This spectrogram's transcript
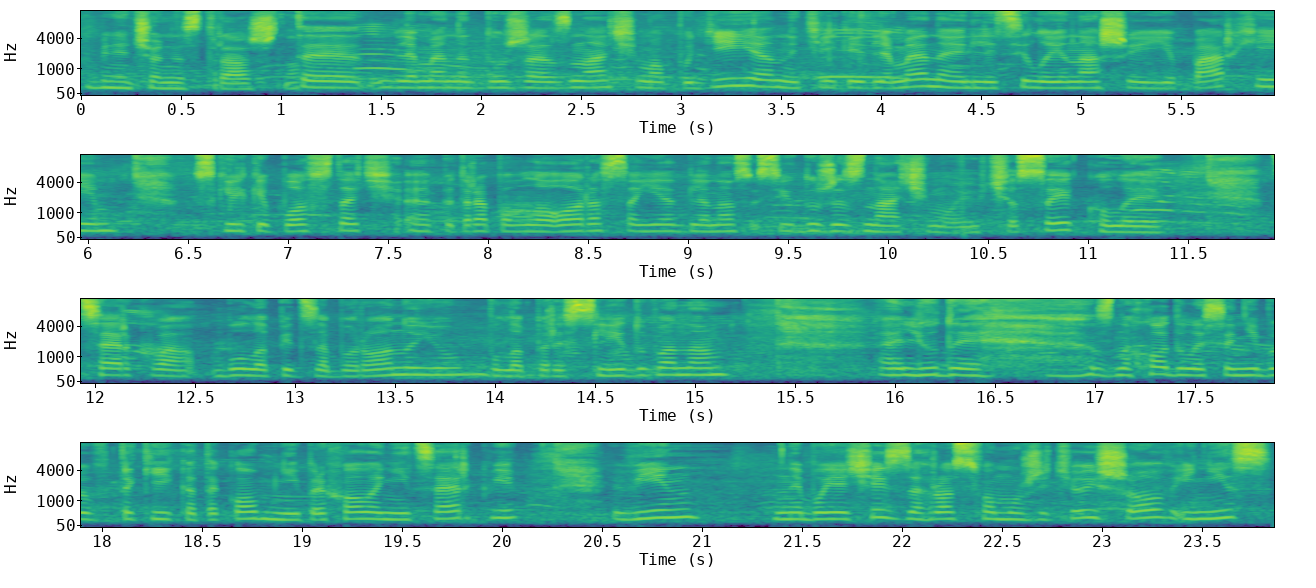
тобі нічого не страшно. Це для мене дуже значима подія, не тільки для мене, а й для цілої нашої єпархії, оскільки постать е, Петра Павла Ораса є для нас усіх дуже значимою в часи, коли церква була під забороною, була переслідувана. Е, Люди знаходилися ніби в такій катакомбній прихованій церкві. Він, не боячись загроз своєму життю, йшов і ніс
